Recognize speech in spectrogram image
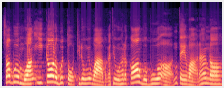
cho bùa muang y câu là bùa tổ thiên đường hòa và cái thiên đường hắn con bùa bùa ọ nó tê hòa nó nó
